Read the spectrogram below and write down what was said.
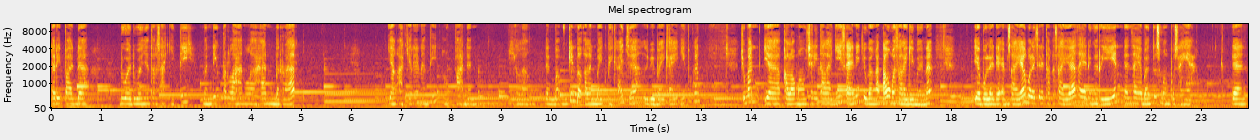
Daripada dua-duanya tersakiti mending perlahan-lahan berat yang akhirnya nanti lupa dan hilang dan mbak mungkin bakalan baik-baik aja lebih baik kayak gitu kan. Cuman ya kalau mau cerita lagi saya ini juga nggak tahu masalah gimana. Ya boleh DM saya boleh cerita ke saya saya dengerin dan saya bantu semampu saya. Dan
